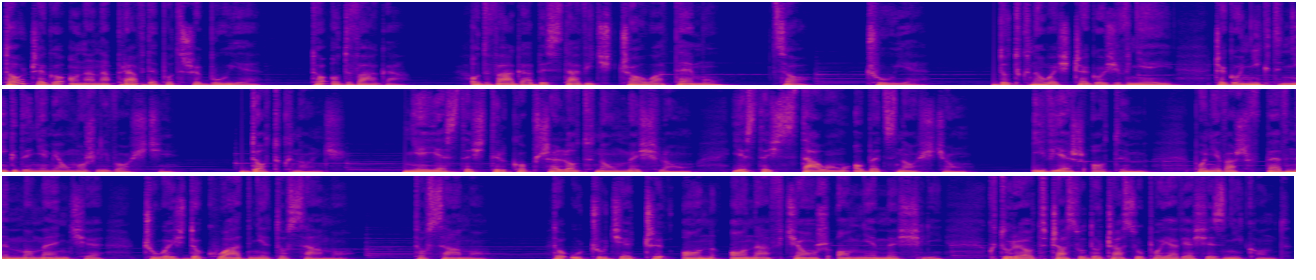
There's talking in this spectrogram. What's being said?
To, czego ona naprawdę potrzebuje, to odwaga. Odwaga, by stawić czoła temu, co czuje. Dotknąłeś czegoś w niej, czego nikt nigdy nie miał możliwości. Dotknąć. Nie jesteś tylko przelotną myślą, jesteś stałą obecnością. I wiesz o tym, ponieważ w pewnym momencie czułeś dokładnie to samo. To samo. To uczucie, czy on, ona wciąż o mnie myśli, które od czasu do czasu pojawia się znikąd.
